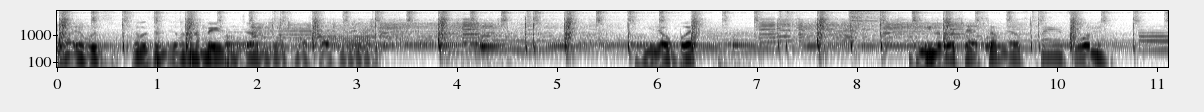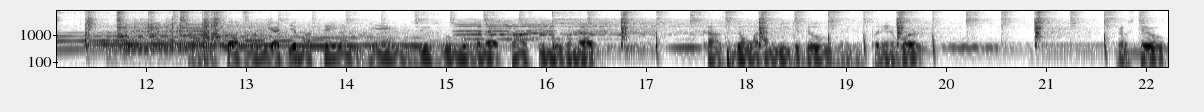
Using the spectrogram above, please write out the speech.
you know, it was it was an it was an amazing journey once my sophomore year. You know, but the universe had something else planned for me. Uh, sophomore year, I did my thing again, as usual, moving up, constantly moving up, constantly doing what I need to do, and just put in work. You know, still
